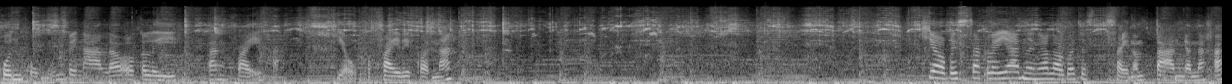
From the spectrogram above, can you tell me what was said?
คนผงวุ้นไปนานแล้วเราก็เลยตั้งไฟค่ะ เคี่ยวกับไฟไปก่อนนะ เคี่ยวไปสักระยะหนึ่งแล้วเราก็จะใส่น้ำตาลกันนะคะ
